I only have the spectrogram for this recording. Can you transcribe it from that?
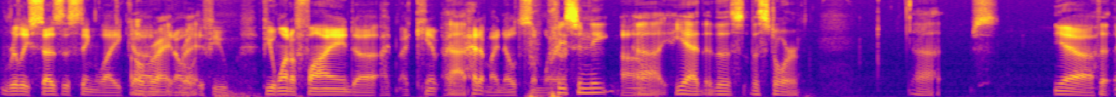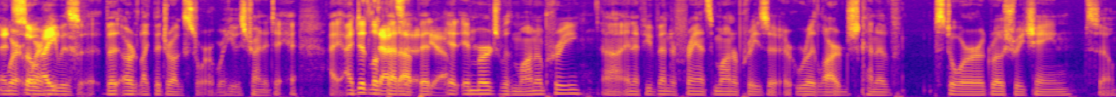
really says this thing like Oh, uh, right, you know right. if you if you want to find uh, I, I can't I had it in my notes somewhere Prisunic, uh, yeah, the, the the store, yeah the, and where, so where I, he was, uh, the, or like the drugstore where he was trying to take. I, I did look that up. it, It, yeah. it, it merged with Monoprix, uh, and if you've been to France, Monoprix is a, a really large kind of store or grocery chain. So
